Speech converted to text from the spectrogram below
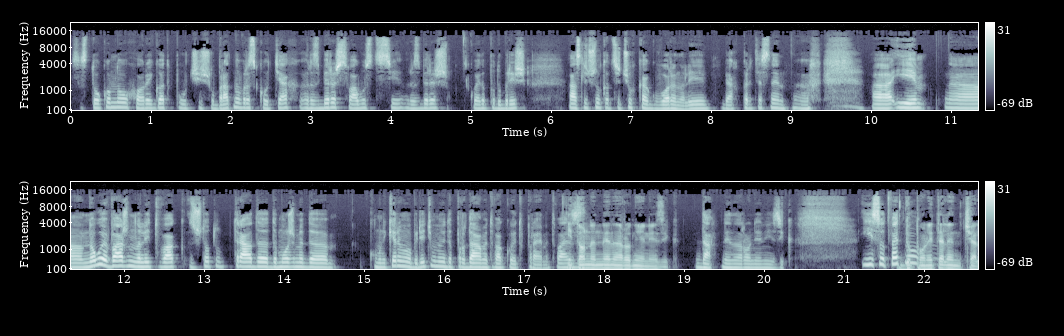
с толкова много хора и когато получиш обратна връзка от тях, разбираш слабостите си, разбираш кое да подобриш. Аз лично като се чух как говоря, нали, бях притеснен. и а, много е важно нали, това, защото трябва да, да можем да комуникираме убедително и да продаваме това, което правим. Това е и то не, не народния ни език. Да, не народния ни език. И съответно. Допълнителен чал.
